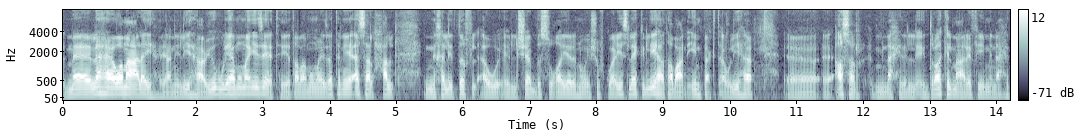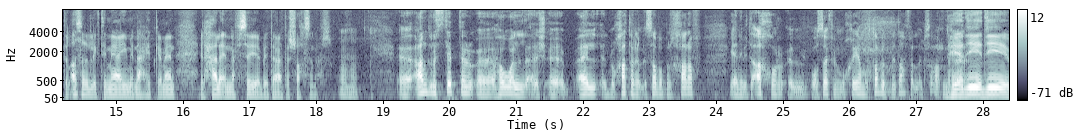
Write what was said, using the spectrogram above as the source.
ما لها وما عليها يعني ليها عيوب وليها مميزات. هي طبعا مميزاتها ان هي أسهل حل إن نخلي الطفل أو الشاب الصغير إن هو يشوف كويس لكن ليها طبعا امباكت أو ليها آه، أثر من ناحية الإدراك المعرفي من ناحية الأثر الاجتماعي من ناحية كمان الحالة النفسية بتاعة الشخص نفسه. أندرو ستيبتر آه، هو آه، قال إنه خطر الإصابة بالخرف يعني بتأخر الوظائف المخية مرتبط بضعف الإبصار هي دي دي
